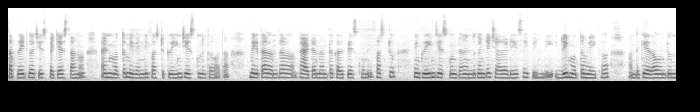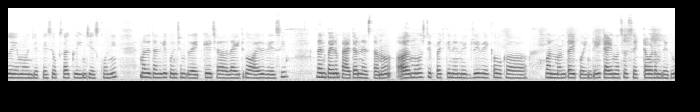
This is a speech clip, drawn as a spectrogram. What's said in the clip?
సపరేట్గా చేసి పెట్టేస్తాను. అండ్ మొత్తం ఇవన్నీ ఫస్ట్ క్లీన్ చేసుకున్న తర్వాత మిగతా అంతా ప్యాటర్న్ అంతా కలిపేసుకొని ఫస్ట్ నేను క్లీన్ చేసుకుంటాను. ఎందుకంటే చాలా డేస్ అయిపోయింది. ఇడ్లీ మొత్తం వేయక అందుకే ఎలా ఉంటుందో ఏమో అని చెప్పేసి ఒకసారి క్లీన్ చేసుకొని మళ్ళీ దానికి కొంచెం బ్రైట్కి చాలా లైట్గా ఆయిల్ వేసి దానిపైన ప్యాటర్న్ వేస్తాను. ఆల్మోస్ట్ ఇప్పటికీ నేను ఇడ్లీ వేయక ఒక వన్ మంత్ అయిపోయింది. టైం అసలు సెట్ అవ్వడం లేదు.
